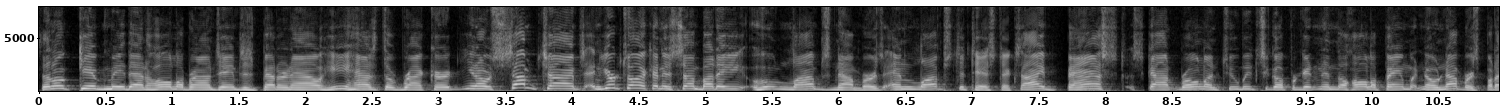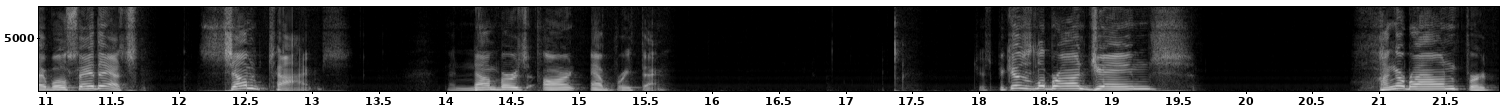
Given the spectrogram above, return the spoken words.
So don't give me that whole LeBron James is better now. He has the record. You know, sometimes, and you're talking to somebody who loves numbers and loves statistics. I bashed Scott Rolen two weeks ago for getting in the Hall of Fame with no numbers, but I will say this sometimes the numbers aren't everything. Just because LeBron James hung around for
